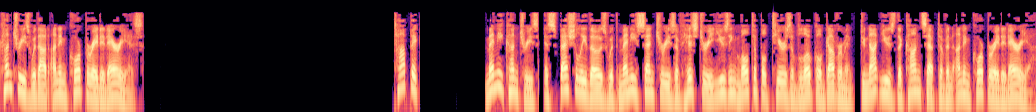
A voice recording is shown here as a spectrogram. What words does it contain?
Countries without unincorporated areas Many countries, especially those with many centuries of history using multiple tiers of local government, do not use the concept of an unincorporated area.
